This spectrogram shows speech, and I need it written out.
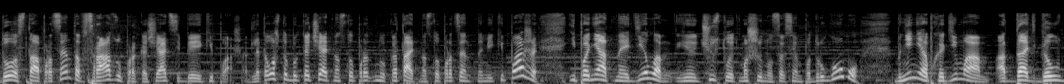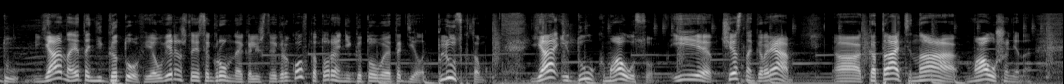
до 100 процентов сразу прокачать себе экипаж. А для того, чтобы качать на 100, ну, катать на 100 процентном экипаже и, понятное дело, чувствовать машину совсем по-другому, мне необходимо отдать голду. Я на это не готов. Я уверен, что есть огромное количество игроков, которые не готовы это делать. Плюс к тому, я иду к Маусу. И, честно говоря, а, катать на Маушанина, э,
